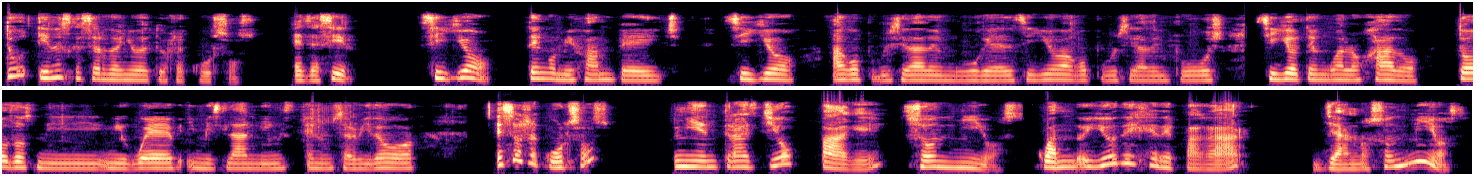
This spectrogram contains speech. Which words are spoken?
tú tienes que ser dueño de tus recursos. Es decir, si yo tengo mi fanpage, si yo hago publicidad en Google, si yo hago publicidad en Push, si yo tengo alojado todos mi, web y mis landings en un servidor. Esos recursos, mientras yo pague, son míos. Cuando yo deje de pagar, ya no son míos.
